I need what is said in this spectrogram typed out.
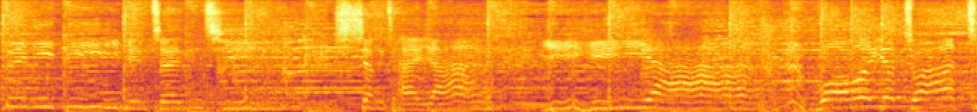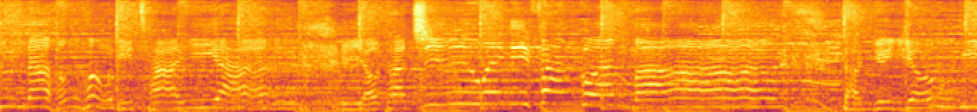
对你的一片真情，像太阳一样。抓住那红红的太阳，要它只为你放光芒，但愿有一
